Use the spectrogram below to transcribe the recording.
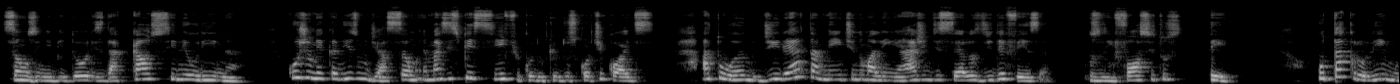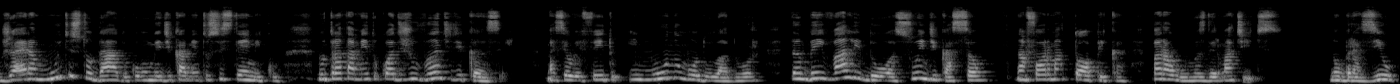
São os inibidores da calcineurina, cujo mecanismo de ação é mais específico do que o dos corticoides, atuando diretamente numa linhagem de células de defesa, os linfócitos T. O tacrolimo já era muito estudado como medicamento sistêmico no tratamento coadjuvante de câncer, mas seu efeito imunomodulador também validou a sua indicação na forma tópica para algumas dermatites. No Brasil,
